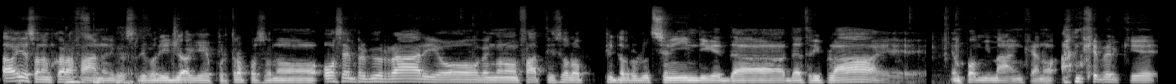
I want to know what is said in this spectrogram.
Oh, io sono ancora Prince fan of di questo tipo di giochi che purtroppo sono o sempre più rari o vengono fatti solo più da produzioni indie che da, da AAA e, e un po' mi mancano, anche perché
